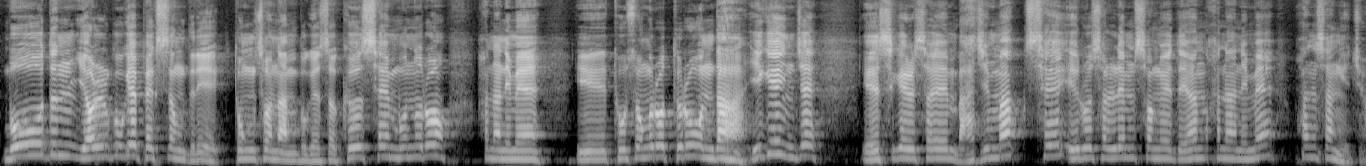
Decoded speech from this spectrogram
모든 열국의 백성들이 동서남북에서 그 세 문으로 하나님의 이 도성으로 들어온다. 이게 이제 에스겔서의 마지막 새 예루살렘 성에 대한 하나님의 환상이죠.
